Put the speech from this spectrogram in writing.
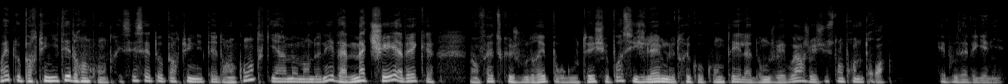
ouais, l'opportunité de rencontre. Et c'est cette opportunité de rencontre qui, à un moment donné, va matcher avec en fait ce que je voudrais pour goûter. Je sais pas si je l'aime, le truc au comté, là, donc je vais voir, je vais juste en prendre trois. Et vous avez gagné.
